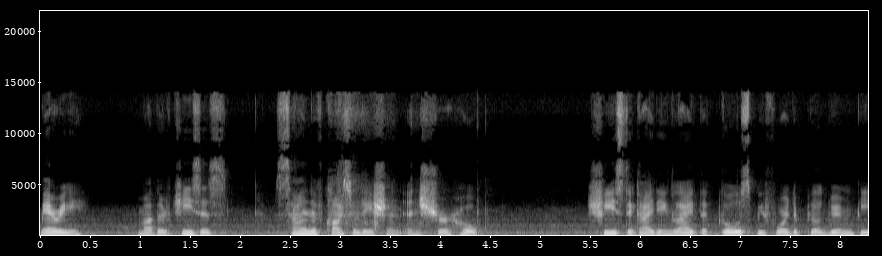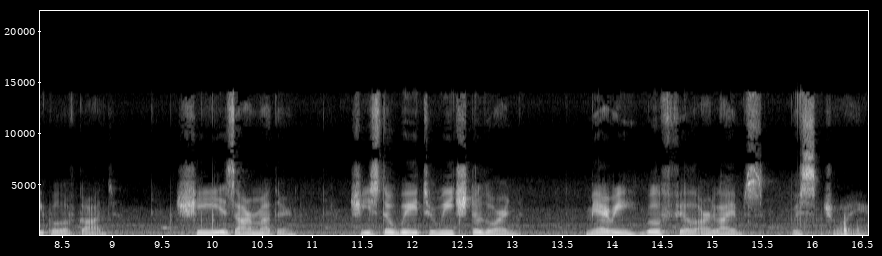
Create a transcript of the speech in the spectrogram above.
Mary, Mother of Jesus, sign of consolation and sure hope. She is the guiding light that goes before the pilgrim people of God. She is our mother. She is the way to reach the Lord. Mary will fill our lives with joy.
